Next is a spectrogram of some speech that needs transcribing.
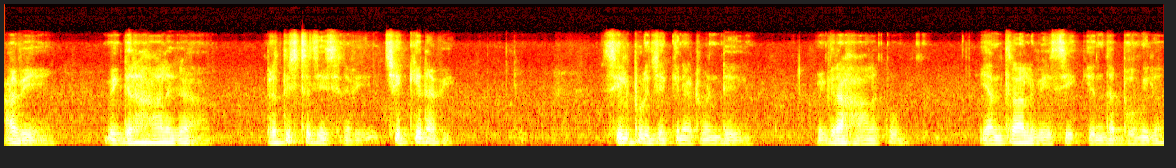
అవి విగ్రహాలుగా ప్రతిష్ఠ చేసినవి చెక్కినవి. శిల్పులు చెక్కినటువంటి విగ్రహాలకు యంత్రాలు వేసి కింద భూమిలో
